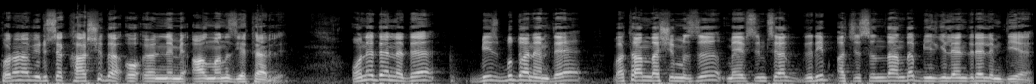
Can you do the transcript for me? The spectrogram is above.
koronavirüse karşı da o önlemi almanız yeterli. O nedenle de biz bu dönemde vatandaşımızı mevsimsel grip açısından da bilgilendirelim diye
